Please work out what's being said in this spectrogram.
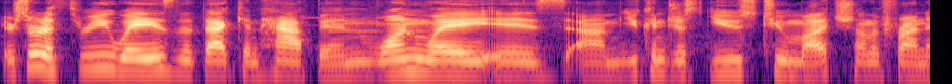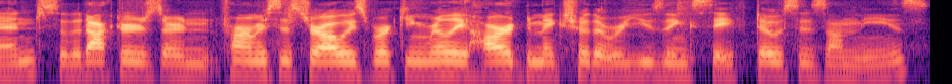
There's sort of three ways that that can happen. One way is um, you can just use too much on the front end, so the doctors and pharmacists are always working really hard to make sure that we're using safe doses on these.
